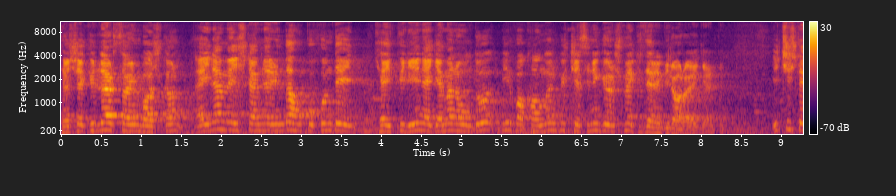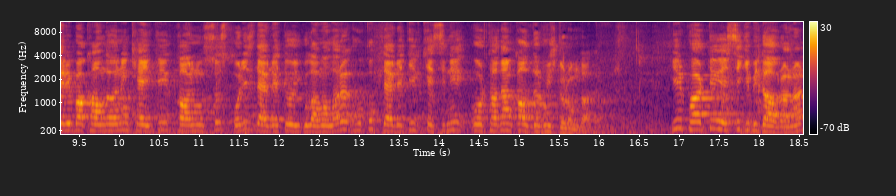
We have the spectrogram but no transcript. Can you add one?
teşekkürler Sayın Başkan. Eylem ve işlemlerinde hukukun değil, keyfiliğin egemen olduğu bir bakanlığın bütçesini görüşmek üzere bir araya geldik. İçişleri Bakanlığı'nın keyfi, kanunsuz polis devleti uygulamaları hukuk devleti ilkesini ortadan kaldırmış durumdadır. Bir parti üyesi gibi davranan,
